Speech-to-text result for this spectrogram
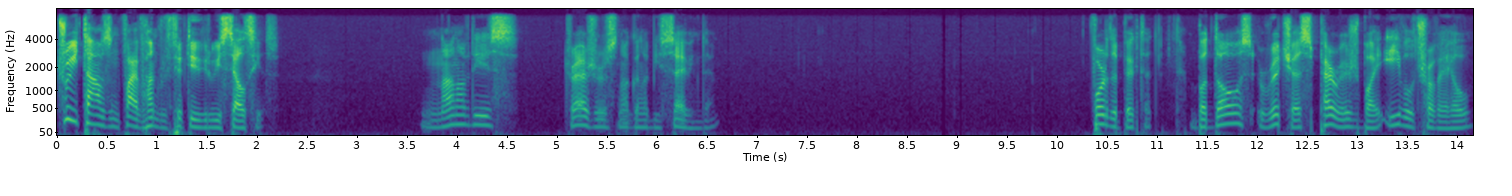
3550 degrees Celsius. None of these treasures not going to be saving them. Further depicted, but those riches perish by evil travail,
